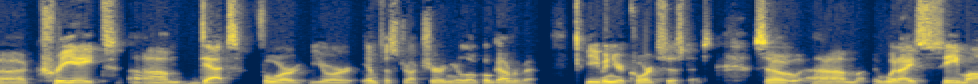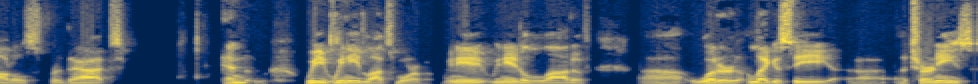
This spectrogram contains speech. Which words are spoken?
uh, create um, debt for your infrastructure and your local government, even your court systems. So um, when I see models for that, and we we need lots more of them. We need we need a lot of uh, what are legacy uh, attorneys,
